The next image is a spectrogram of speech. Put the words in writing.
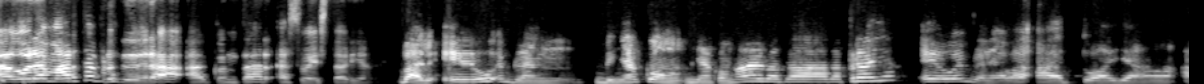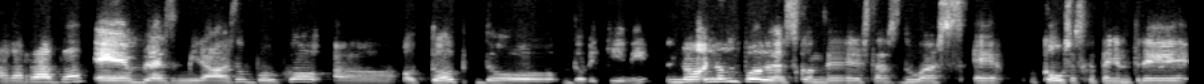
Agora Marta procederá a contar a súa historia. Vale, eu en plan viña con viña con Alba da, da praia, eu en plan leva a toalla agarrada e en plan mirabas un pouco uh, o top do, do bikini. No, non podo esconder estas dúas eh, cousas que teño entre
